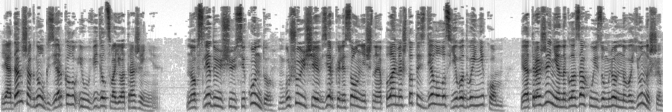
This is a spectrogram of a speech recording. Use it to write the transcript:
Леодан шагнул к зеркалу и увидел свое отражение. Но в следующую секунду бушующее в зеркале солнечное пламя что-то сделало с его двойником, и отражение на глазах у изумленного юноши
